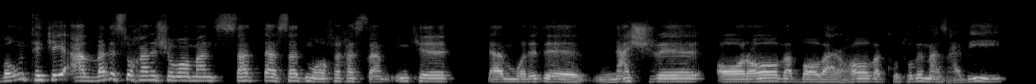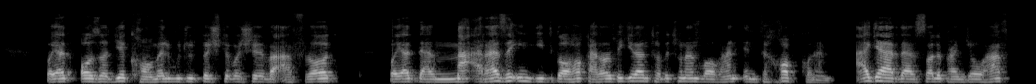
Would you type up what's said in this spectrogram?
با اون تکه اول سخن شما من صد درصد موافق هستم. اینکه در مورد نشر آرا و باورها و کتب مذهبی باید آزادی کامل وجود داشته باشه و افراد باید در معرض این دیدگاه ها قرار بگیرن تا بتونن واقعا انتخاب کنن. اگر در سال 57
